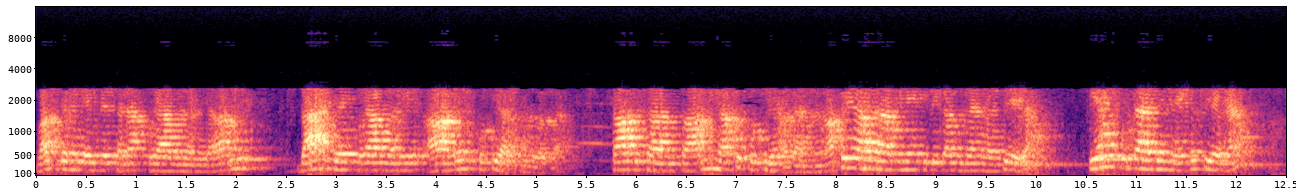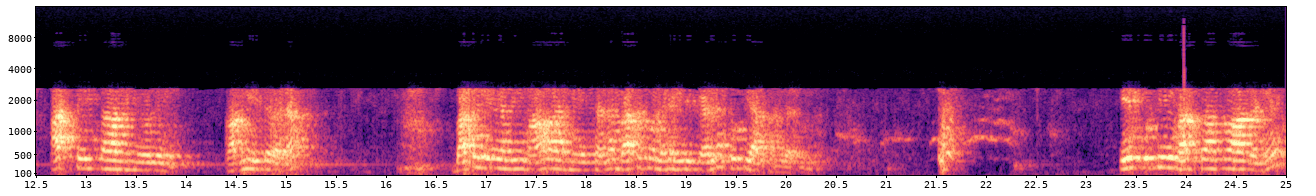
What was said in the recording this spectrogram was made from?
වස්තරයේ තනක් හොයාගෙන යාමේ දායකයෙක් හොයාගෙන ආවේ කුටියක් හදවලා සාදු සාදු ස්වාමීන් අප කුටිය හදන්න. අපේ ආදානයේ පිළිගන්න ගන්න නැතිලා කියන කුටා දෙන එක කියලා අත්ේ ස්වාමීන් වහන්සේ කර්මීත වෙලා බතලියදී ආවරණය කරන බතකොළ හෙලි කරන කුටියක් හදලා ඒ කුටියේ වස්වාස්වාගෙන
